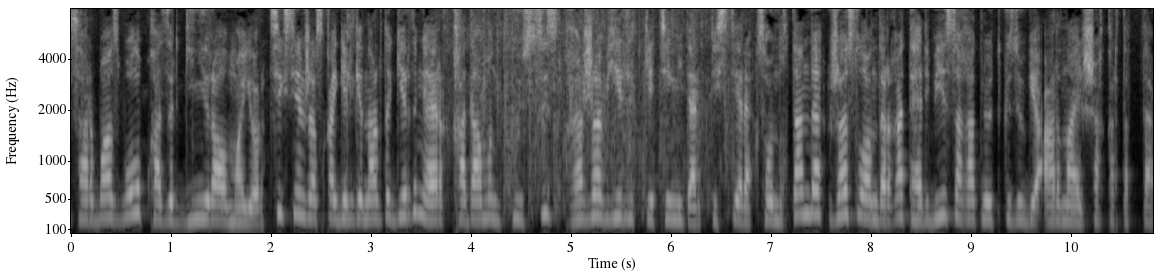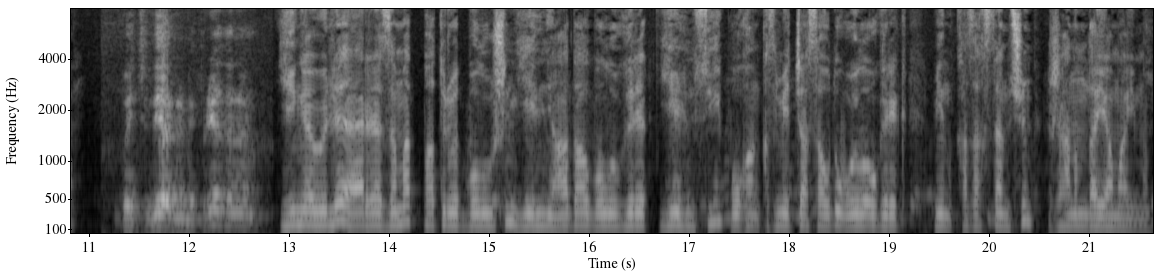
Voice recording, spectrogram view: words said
сарбаз болып, қазір генерал-майор. 80 жасқа келген ардагердің әр қадамын көзсіз ғажап ерлікке теңейді әріптестері. Сондықтан да жас ұландарға тәрбие сағатын өткізуге арнайы шақыртыпты. Быть верным и преданным. ең әуелі әр азамат патриот болу үшін еліне адал болу керек елін сүйіп оған қызмет жасауды ойлау керек. Мен қазақстан үшін жанымды аямаймын.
